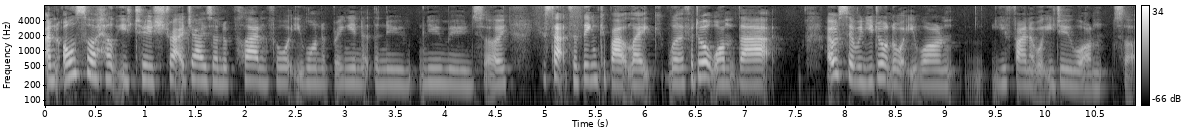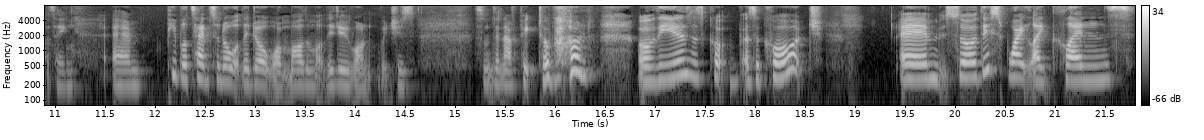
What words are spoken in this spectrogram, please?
and also help you to strategize on a plan for what you want to bring in at the new new moon. So you start to think about like, well, if I don't want that, I would say when you don't know what you want, you find out what you do want, sort of thing. Um, people tend to know what they don't want more than what they do want, which is something I've picked up on over the years as co- as a coach. Um, so this white light cleanse,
